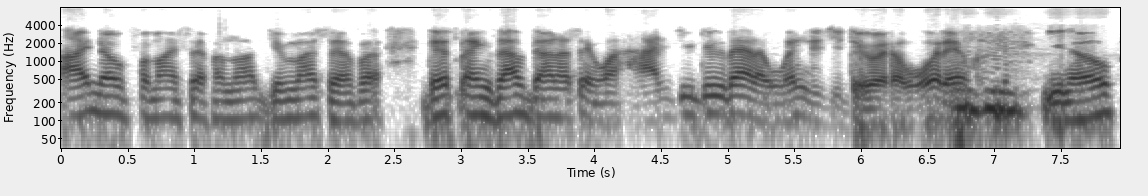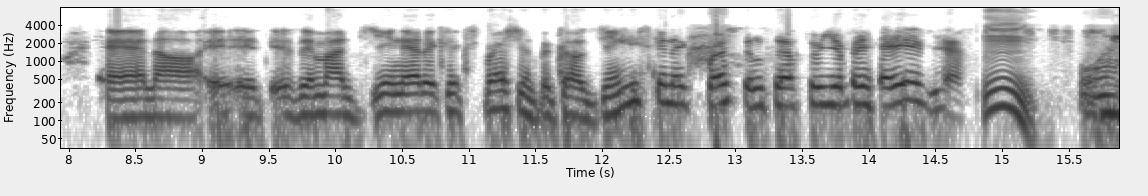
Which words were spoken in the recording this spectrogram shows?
I know for myself, I'm not giving myself, uh, there's things I've done. I say, well, how did you do that? Or when did you do it? Or whatever, mm-hmm. you know? And uh, it, it is in my genetic expression because genes can express themselves through your behavior. Mm. Wow.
